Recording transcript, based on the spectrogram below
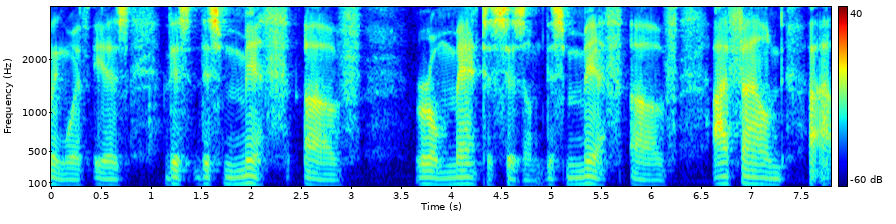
dealing with is this this myth of romanticism, this myth of I found I,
